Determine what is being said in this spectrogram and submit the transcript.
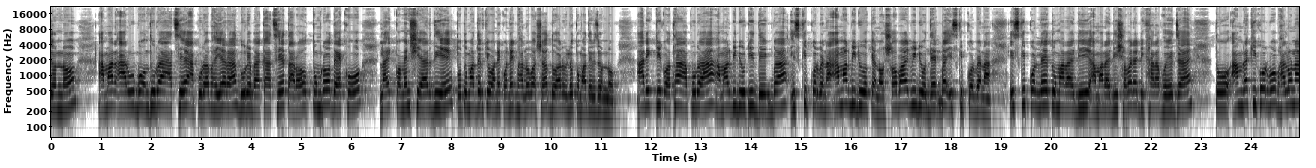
জন্য। আমার আরও বন্ধুরা আছে, আপুরা ভাইয়ারা, দূরে বাঁকা আছে, তারাও তোমরাও দেখো লাইক কমেন্ট শেয়ার দিয়ে। তো তোমাদেরকে অনেক অনেক ভালোবাসা, দোয়া রইল তোমাদের জন্য। আর একটি কথা, আপুরা, আমার ভিডিওটি দেখবা স্কিপ করবে না। আমার ভিডিও কেন? সবার ভিডিও দেখবা স্কিপ করবে না। স্কিপ করলে তোমার আইডি আমার আইডি সবার আইডি খারাপ হয়ে যায়। তো আমরা কি করব? ভালো না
